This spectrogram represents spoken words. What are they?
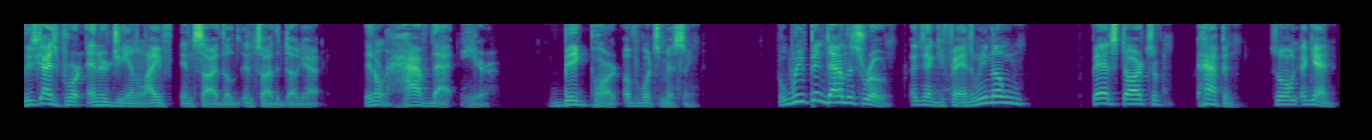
These guys brought energy and life inside the inside the dugout. They don't have that here. Big part of what's missing. But we've been down this road as Yankee fans. We know bad starts have happened. So again,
